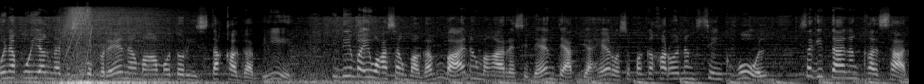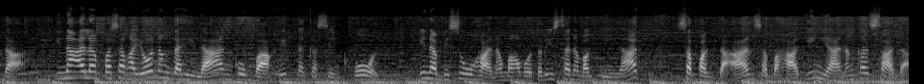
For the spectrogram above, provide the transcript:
Una po yung nadiskubre ng mga motorista kagabi. Hindi maiwasang magamba ng mga residente at biyahero sa pagkakaroon ng sinkhole sa gitna ng kalsada. Inaalam pa sa ngayon ang dahilan kung bakit nagka-sinkhole. Inabisuhan ng mga motorista na mag-ingat sa pagdaan sa bahaging yan ng kalsada.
